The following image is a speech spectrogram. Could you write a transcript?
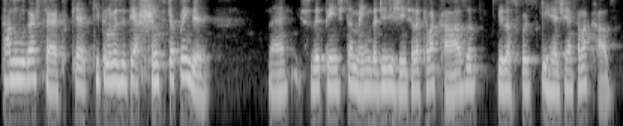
tá no lugar certo, que aqui pelo menos ele tem a chance de aprender. Né? Isso depende também da dirigência daquela casa e das forças que regem aquela casa.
